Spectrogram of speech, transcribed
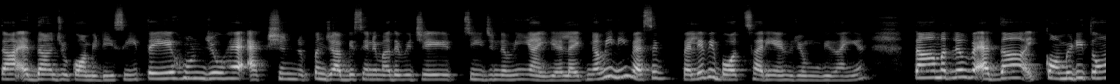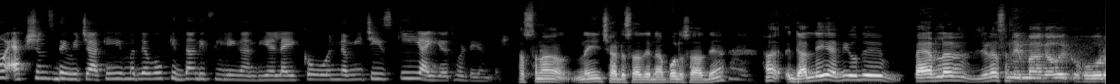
ਤਾਂ ਐਦਾਂ ਜੋ ਕਾਮੇਡੀ ਸੀ। ਤੇ ਹੁਣ ਜੋ ਹੈ ਐਕਸ਼ਨ ਪੰਜਾਬੀ ਸਿਨੇਮਾ ਦੇ ਵਿੱਚ ਇਹ ਚੀਜ਼ ਨਵੀਂ ਆਈ ਹੈ। ਲਾਈਕ ਨਵੀਂ ਨਹੀਂ, ਵੈਸੇ ਪਹਿਲੇ ਵੀ ਬਹੁਤ ਸਾਰੀਆਂ ਇਹੋ ਜਿਹੀਆਂ ਮੂਵੀਜ਼ ਆਈਆਂ। ਤਾਂ ਮਤਲਬ ਐਦਾਂ ਇੱਕ ਕਾਮੇਡੀ ਤੋਂ ਐਕਸ਼ਨਸ ਦੇ ਵਿੱਚ ਆ ਕੇ ਮਤਲਬ ਉਹ ਕਿੱਦਾਂ ਦੀ ਫੀਲਿੰਗ ਆਉਂਦੀ ਹੈ? ਲਾਈਕ ਉਹ ਨਵੀਂ ਚੀਜ਼ ਕੀ ਆਈ ਹੈ ਤੁਹਾਡੇ ਅੰਦਰ? ਹੱਸਣਾ ਨਹੀਂ ਛੱਡ ਸਕਦੇ ਨਾ ਭੁੱਲ ਸਕਦੇ ਆ ਹਾਂ। ਗੱਲ ਇਹ ਹੈ ਵੀ ਉਹਦੇ ਪੈਰਲਲ ਜਿਹੜਾ ਸਿਨੇਮਾ ਹੈਗਾ ਉਹ ਇੱਕ ਹੋਰ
